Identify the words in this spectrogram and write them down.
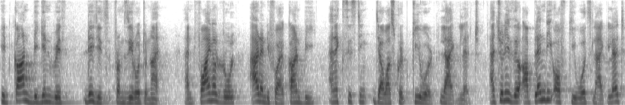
it can't begin with digits from 0 to 9. And final rule, identifier can't be an existing JavaScript keyword like let. Actually, there are plenty of keywords like let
